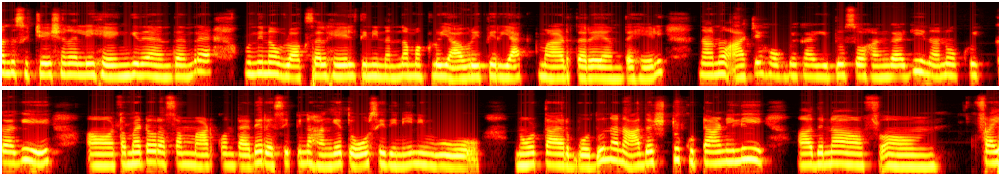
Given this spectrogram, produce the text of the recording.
ಒಂದು ಸಿಚುಯೇಷನ್ ಅಲ್ಲಿ ಹೆಂಗಿದೆ ಅಂತಂದ್ರೆ, ಮುಂದಿನ ವ್ಲಾಗ್ಸ್ ಅಲ್ಲಿ ಹೇಳ್ತೀನಿ ನನ್ನ ಮಕ್ಕಳು ಯಾವ ರೀತಿ ರಿಯಾಕ್ಟ್ ಮಾಡ್ತಾರೆ ಅಂತ ಹೇಳಿ. ನಾನು ಆಚೆ ಹೋಗ್ಬೇಕಾಗಿತ್ತು ಸೊ ಹಾಗಾಗಿ ನಾನು ಕ್ವಿಕ್ ಆಗಿ ಟೊಮೆಟೊ ರಸಂ ಮಾಡ್ಕೊತಾ ಇದ್ದೆ. ರೆಸಿಪಿನ ಹಂಗೆ ತೋರಿಸಿದ್ದೀನಿ ನೀವು ನೋಡ್ತಾ ಇರ್ಬೋದು. ನಾನು ಆದಷ್ಟು ಕುಟಾಣಿಲಿ ಅದನ್ನ ಫ್ರೈ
